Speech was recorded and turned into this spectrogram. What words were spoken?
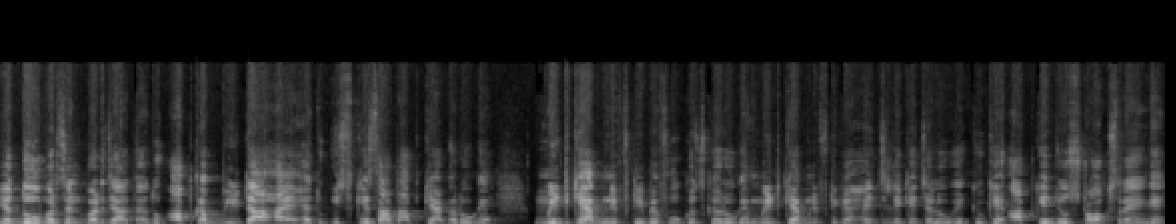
या दो परसेंट बढ़ जाता है तो आपका बीटा हाई है तो इसके साथ आप क्या करोगे? मिड कैप निफ्टी पे फोकस करोगे मिड कैप निफ्टी का हेज लेके चलोगे, क्योंकि आपके जो स्टॉक्स रहेंगे,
